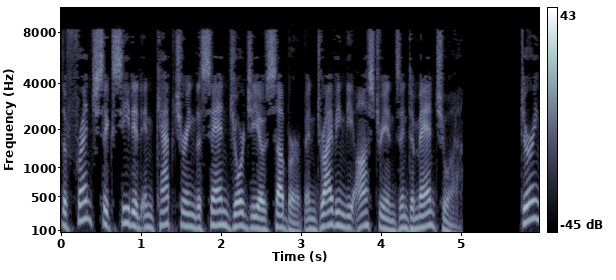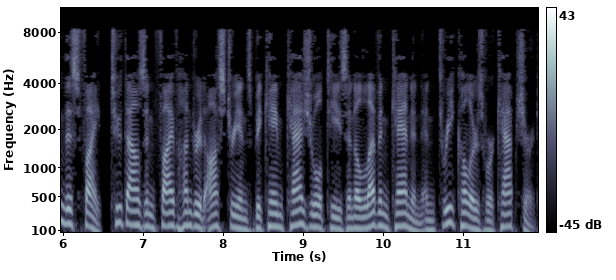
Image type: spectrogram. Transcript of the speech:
The French succeeded in capturing the San Giorgio suburb and driving the Austrians into Mantua. During this fight, 2,500 Austrians became casualties and 11 cannon and three colours were captured.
